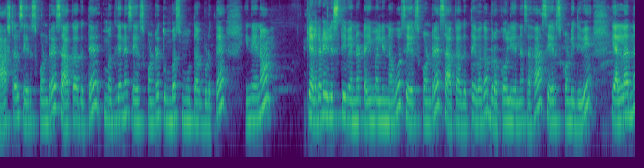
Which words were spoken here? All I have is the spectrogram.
ಲಾಸ್ಟಲ್ಲಿ ಸೇರಿಸ್ಕೊಂಡ್ರೆ ಸಾಕಾಗುತ್ತೆ. ಮೊದಲೇ ಸೇರಿಸ್ಕೊಂಡ್ರೆ ತುಂಬ ಸ್ಮೂತ್ ಆಗಿಬಿಡುತ್ತೆ. ಇನ್ನೇನೋ ಕೆಳಗಡೆ ಇಳಿಸ್ತೀವಿ ಅನ್ನೋ ಟೈಮಲ್ಲಿ ನಾವು ಸೇರಿಸ್ಕೊಂಡ್ರೆ ಸಾಕಾಗುತ್ತೆ. ಇವಾಗ ಬ್ರೊಕೋಲಿಯನ್ನು ಸಹ ಸೇರಿಸ್ಕೊಂಡಿದ್ದೀವಿ. ಎಲ್ಲನ್ನ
